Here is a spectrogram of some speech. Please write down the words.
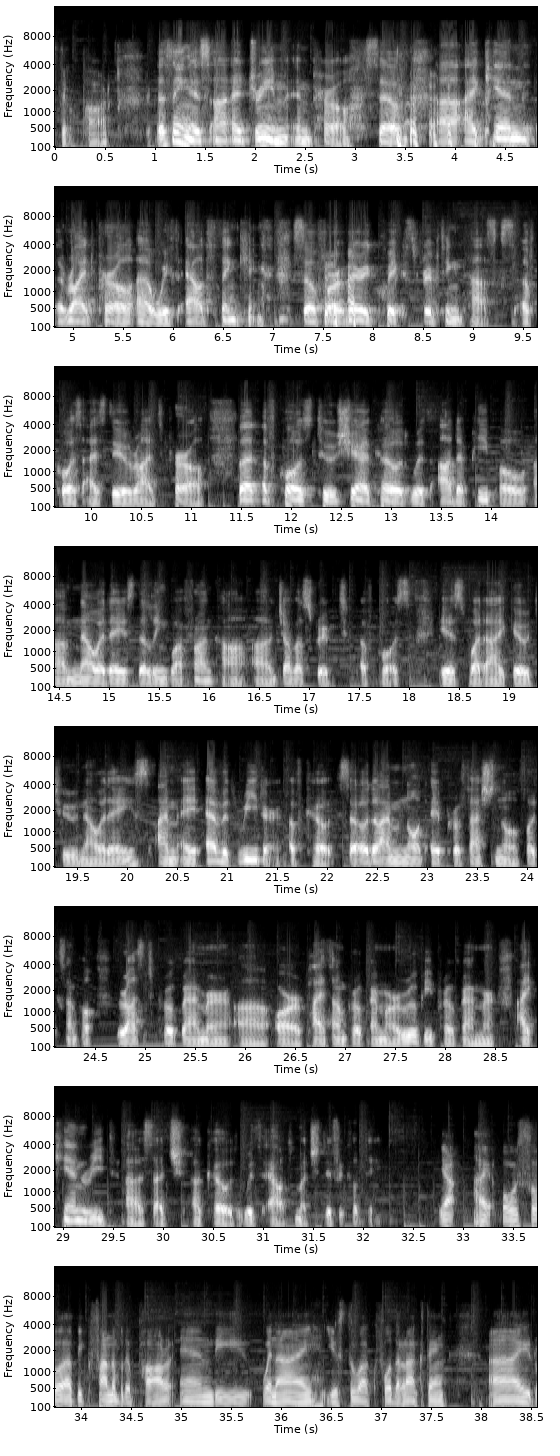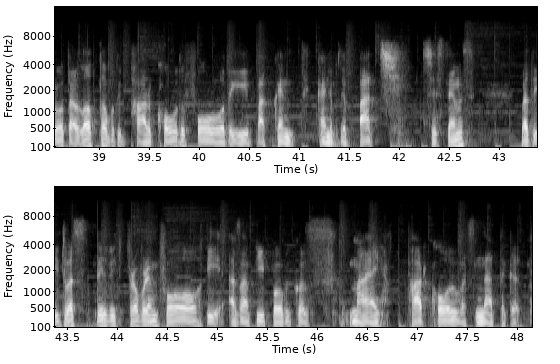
Still Perl? The thing is, uh, I dream in Perl, so uh, I can write Perl uh, without thinking. So for very quick scripting tasks, of course, I still write Perl. But of course, to share code with other people, um, nowadays the lingua franca, uh, JavaScript, of course, is what I go to nowadays. I'm a avid reader of code. So although I'm not a professional, for example, Rust programmer uh, or Python programmer or Ruby programmer, I can read uh, such a code without much difficulty. Yeah, I also a big fan of the Perl, and the, when I used to work for the Rakuten, I wrote a lot of the Perl code for the backend kind of the batch systems. But it was a little bit problem for the other people because my Perl code was not good.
